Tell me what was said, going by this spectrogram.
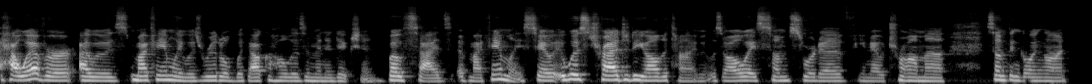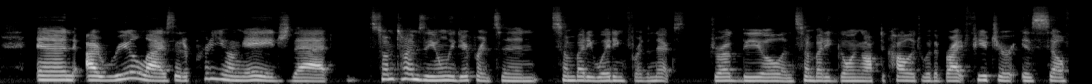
however, I was my family was riddled with alcoholism and addiction, both sides of my family. So it was tragedy all the time. It was always some sort of you know trauma, something going on. And I realized at a pretty young age that sometimes the only difference in somebody waiting for the next drug deal and somebody going off to college with a bright future is self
